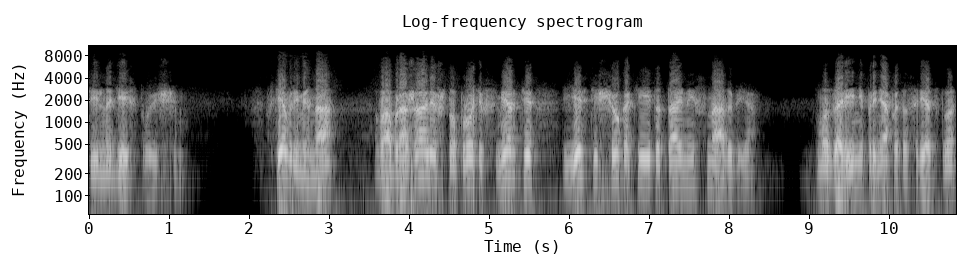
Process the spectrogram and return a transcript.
сильно действующим. В те времена воображали, что против смерти есть еще какие-то тайные снадобья. Мазарини, приняв это средство,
